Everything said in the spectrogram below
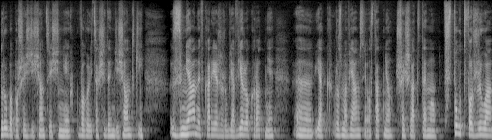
grubo po 60, jeśli nie w okolicach 70 zmiany w karierze robiła wielokrotnie. E, jak rozmawiałam z nią ostatnio 6 lat temu, współtworzyła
